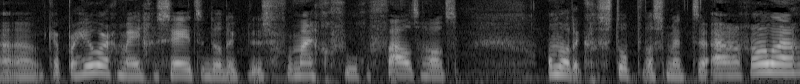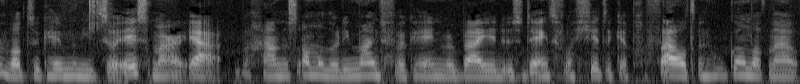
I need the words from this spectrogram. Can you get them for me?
Uh, ik heb er heel erg mee gezeten dat ik dus voor mijn gevoel gefaald had. Omdat ik gestopt was met de Araroa. Wat natuurlijk helemaal niet zo is. Maar ja, we gaan dus allemaal door die mindfuck heen. Waarbij je dus denkt van shit, ik heb gefaald. En hoe kan dat nou?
